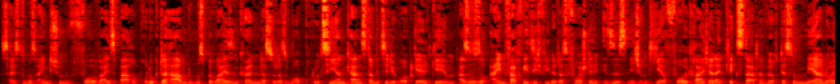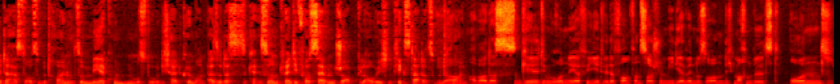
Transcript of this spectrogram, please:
Das heißt, du musst eigentlich schon vorweisbare Produkte haben, du musst beweisen können, dass du das überhaupt produzieren kannst, damit sie dir überhaupt Geld geben. Also so einfach, wie sich viele das vorstellen, ist es nicht. Und je erfolgreicher dein Kickstarter wird, desto mehr Leute hast du auch zu betreuen und so mehr Kunden musst du dich halt kümmern. Also das ist so ein 24-7-Job, glaube ich, einen Kickstarter zu betreuen. Ja, aber das gilt im Grunde ja für jedwede Form von Social Media, wenn du es ordentlich machen willst. Und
